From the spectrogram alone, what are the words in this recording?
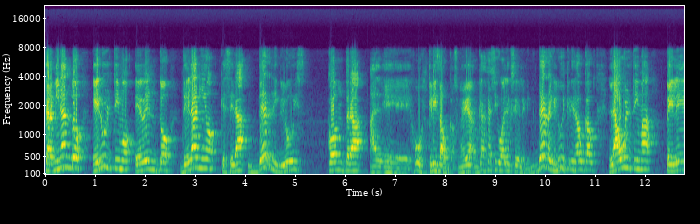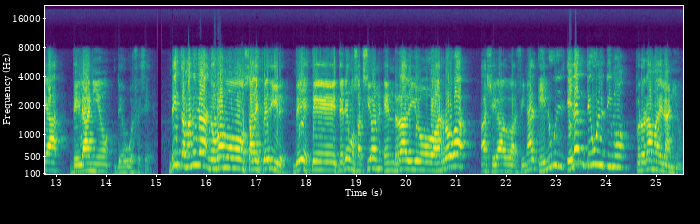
terminando el último evento del año que será Derrick Lewis contra eh, Chris Daukaus. Me había, casi igual Alexi Lenin. Derrick Lewis, Chris Daukaus, la última pelea del año de UFC. De esta manera nos vamos a despedir de este Tenemos Acción en Radio Arroba. Ha llegado al final el, el anteúltimo programa del año.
